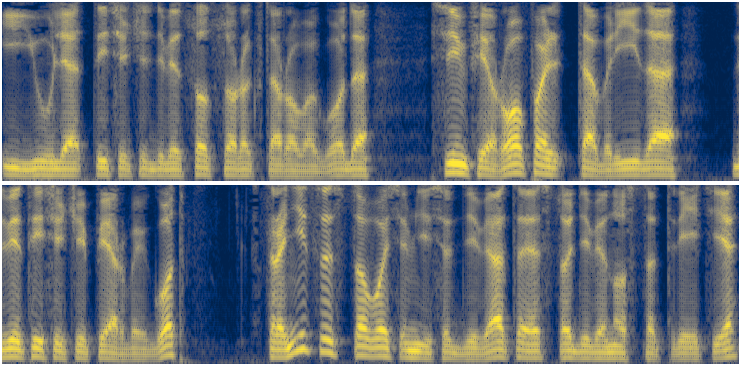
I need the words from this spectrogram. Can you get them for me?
июля 1942 года, Симферополь, Таврида, 2001 год, страницы 189-193,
